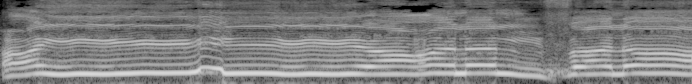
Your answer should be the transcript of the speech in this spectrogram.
حي على الفلاح.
